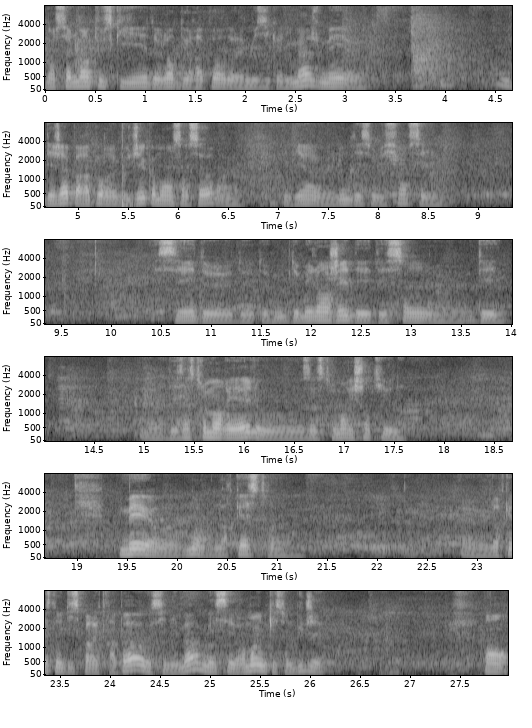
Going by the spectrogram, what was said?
non seulement tout ce qui est de l'ordre du rapport de la musique à l'image, mais euh, déjà par rapport à un budget, comment on s'en sort Eh bien, l'une des solutions, c'est de, mélanger des, des sons, des, euh, des instruments réels aux instruments échantillonnés. Mais euh, non, l'orchestre, euh, l'orchestre ne disparaîtra pas au cinéma, mais c'est vraiment une question de budget. En,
